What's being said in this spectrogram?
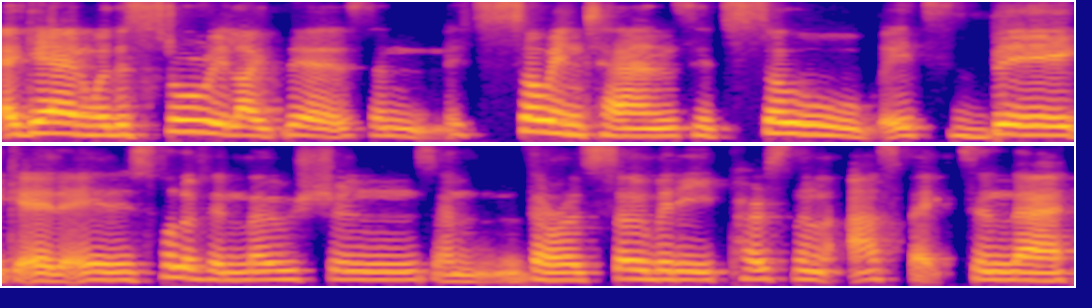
again with a story like this and it's so intense it's so it's big it, it is full of emotions and there are so many personal aspects in there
